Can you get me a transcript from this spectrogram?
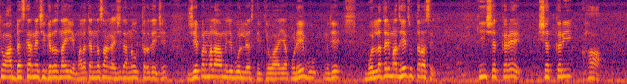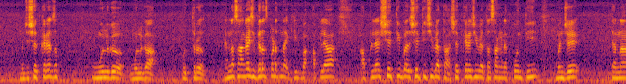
किंवा अभ्यास करण्याची गरज नाही आहे मला त्यांना सांगायची त्यांना उत्तर द्यायचे. जे पण मला म्हणजे बोलले असतील किंवा यापुढेही बो म्हणजे बोलला तरी माझं हेच उत्तर असेल की शेतकरी शेतकरी हा म्हणजे शेतकऱ्याचं मुलग मुलगा पुत्र यांना सांगायची गरज पडत नाही की बा आपल्या आपल्या शेती ब शेतीची व्यथा शेतकऱ्याची व्यथा सांगण्यात कोणती म्हणजे त्यांना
